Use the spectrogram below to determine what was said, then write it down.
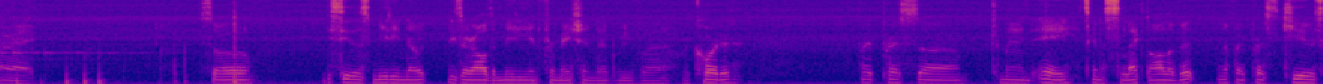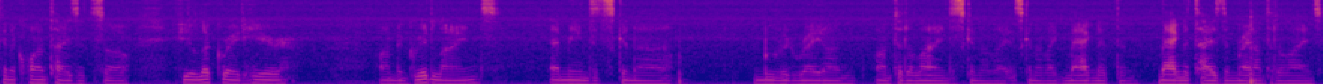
Alright. So, you see this MIDI note? These are all the MIDI information that we've uh, recorded. If I press uh, Command A, it's going to select all of it. And if I press Q, it's going to quantize it. So, if you look right here on the grid lines, that means it's going to move it right on onto the lines. It's gonna like it's gonna like magnet them, magnetize them right onto the lines.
